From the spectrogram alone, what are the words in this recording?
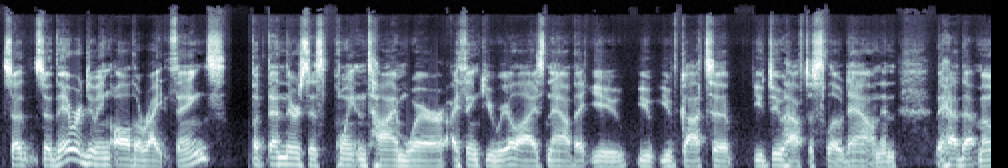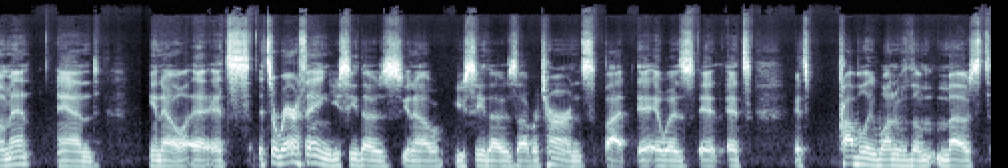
So so they were doing all the right things but then there's this point in time where I think you realize now that you you you've got to you do have to slow down. And they had that moment and you know it's it's a rare thing you see those you know you see those uh, returns but it, it was it, it's it's probably one of the most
